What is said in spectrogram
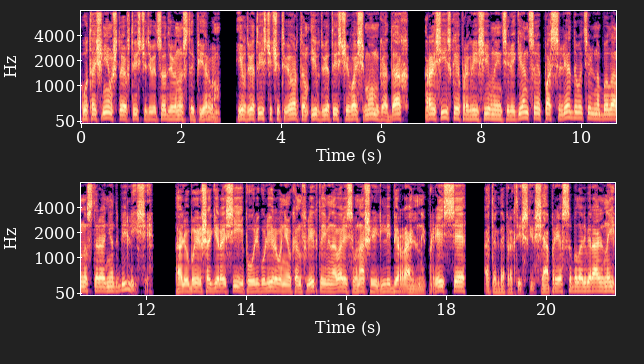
Уточним, что и в 1991 и в 2004 и в 2008 годах российская прогрессивная интеллигенция последовательно была на стороне Тбилиси, а любые шаги России по урегулированию конфликта именовались в нашей либеральной прессе а тогда практически вся пресса была либеральной,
